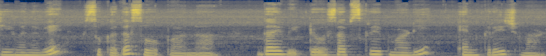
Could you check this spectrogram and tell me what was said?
ಜೀವನವೇ ಸುಖದ ಸೋಪಾನ. ದಯವಿಟ್ಟು ಸಬ್ಸ್ಕ್ರೈಬ್ ಮಾಡಿ ಎನ್ಕರೇಜ್ ಮಾಡಿ.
